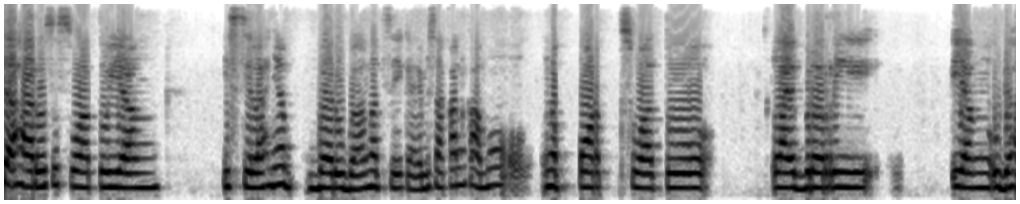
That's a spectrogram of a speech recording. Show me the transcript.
nggak harus sesuatu yang istilahnya baru banget sih. Kayak misalkan kamu ngeport suatu library yang udah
